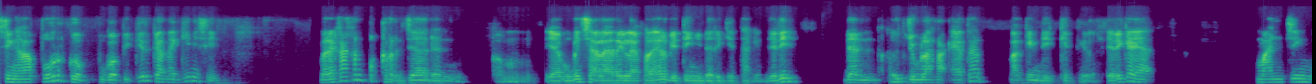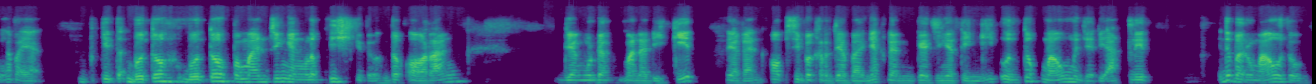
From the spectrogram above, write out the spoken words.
Singapura gue gue pikir karena gini sih. Mereka kan pekerja dan um, ya mungkin salary levelnya lebih tinggi dari kita gitu. Jadi dan jumlah rakyatnya makin dikit gitu. Jadi kayak mancing apa ya kita butuh butuh pemancing yang lebih gitu untuk orang yang udah mana dikit ya kan opsi bekerja banyak dan gajinya tinggi untuk mau menjadi atlet. Itu baru mau tuh.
